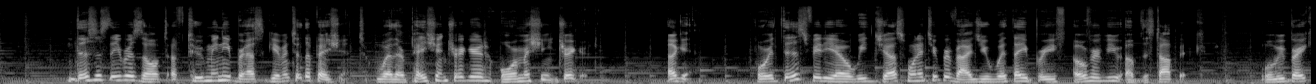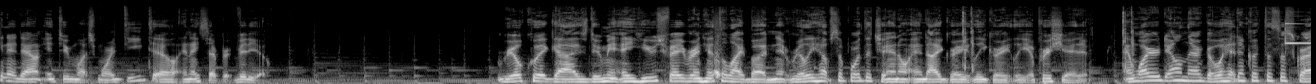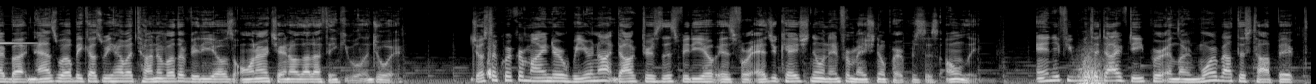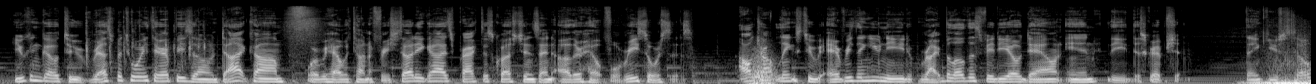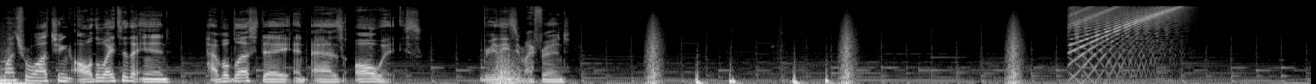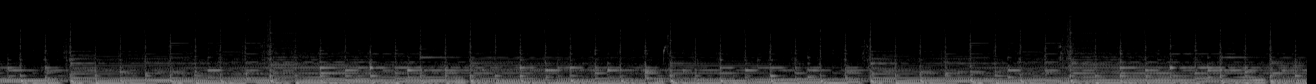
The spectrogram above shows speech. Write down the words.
This is the result of too many breaths given to the patient, whether patient triggered or machine triggered. Again, for this video, we just wanted to provide you with a brief overview of this topic. We'll be breaking it down into much more detail in a separate video. Real quick guys, do me a huge favor and hit the like button. It really helps support the channel and I greatly, greatly appreciate it. And while you're down there, go ahead and click the subscribe button as well because we have a ton of other videos on our channel that I think you will enjoy. Just a quick reminder, we are not doctors, this video is for educational and informational purposes only. And if you want to dive deeper and learn more about this topic, you can go to respiratorytherapyzone.com where we have a ton of free study guides, practice questions, and other helpful resources. I'll drop links to everything you need right below this video down in the description. Thank you so much for watching all the way to the end. Have a blessed day, and as always, breathe easy, my friend.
